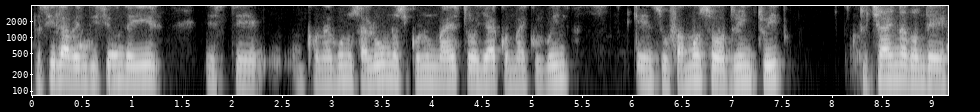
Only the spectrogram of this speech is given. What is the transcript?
pues sí, la bendición de ir este, con algunos alumnos y con un maestro ya, con Michael Wynn, que en su famoso Dream Trip, to China, donde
